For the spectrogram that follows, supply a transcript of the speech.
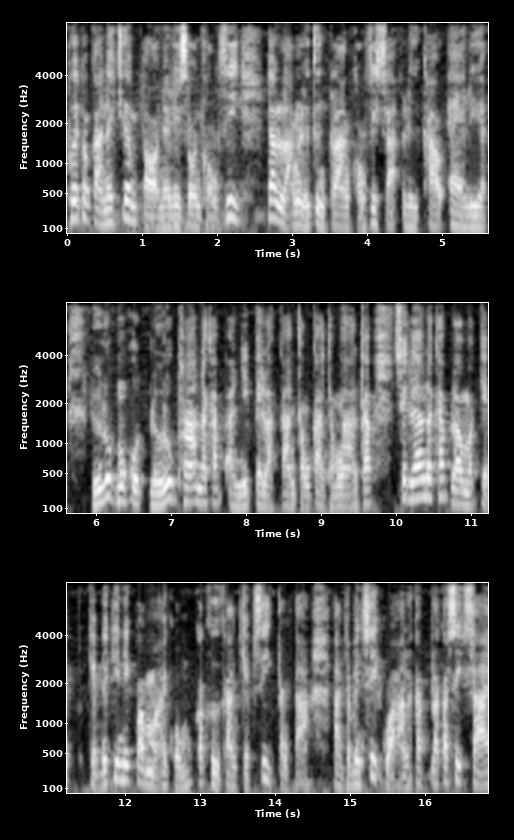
เพื่อต้องการให้เชื่อมต่อในในโซนของซีกด้านหลังหรือกึ่งกลางของศีรษะหรือคาวแอเรียหรือรูปมงกุฎหรือรูปฮาร์ดนะครับ อันนี้เป็นหลักการของการทำงานครับ เสร็จแล้วนะครับเรามาเก็บเก็บในที่นี้ความหมายผมก็คือการเก็บซีกต่างๆ อาจจะเป็นซีกขวานะครับแล้วก็ซีกซ้าย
